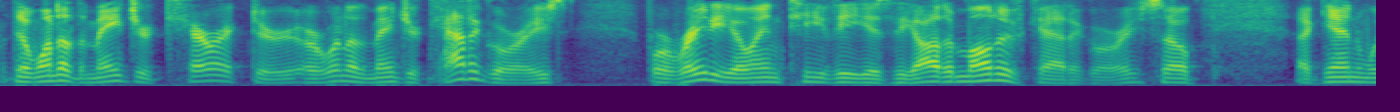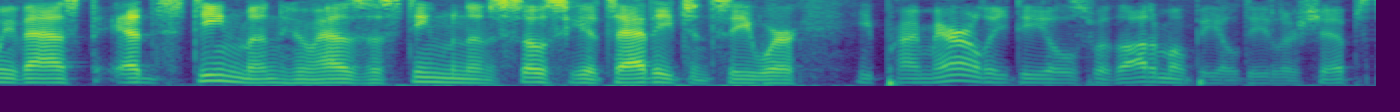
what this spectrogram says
that one of the major character or one of the major categories for radio and TV is the automotive category. So, again, we've asked Ed Steenman, who has a Steenman and Associates ad agency where he primarily deals with automobile dealerships.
